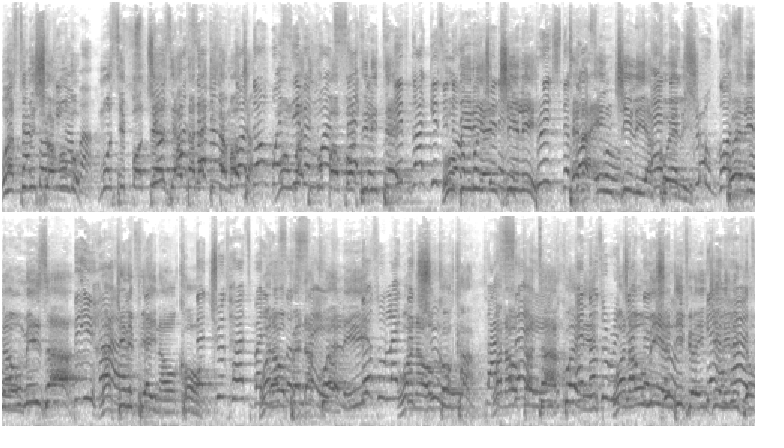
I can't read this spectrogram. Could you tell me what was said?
You start talking mungu about musipoteze Choose hata dakika of moja God. Don't waste even one second. If God gives you the opportunity, preach the tena gospel. injili ya And the kweli true gospel. kweli inaumiza But it hurts lakini pia inaokoa. Wanaopenda kweli wanaokoka, wanaokataa kweli wanaumia. Ndivyo injili ilivyo.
